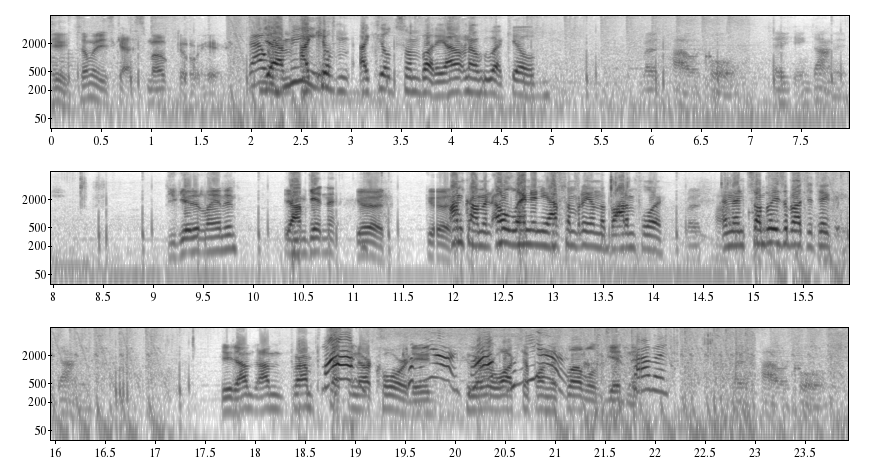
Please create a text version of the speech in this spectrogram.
Dude, somebody's got smoked over here. That yeah, was me. I killed I killed somebody. I don't know who I killed. Red power core taking damage. Did you get it, Landon? Yeah, I'm getting it. Good. Good. I'm coming. Oh, Landon, you have somebody on the bottom floor, and then somebody's about to take. Dude, I'm I'm I'm protecting Mom, our core, dude. here, Whoever Mom, walks come up on this level is getting it. Coming. Red power core taking damage. Oh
